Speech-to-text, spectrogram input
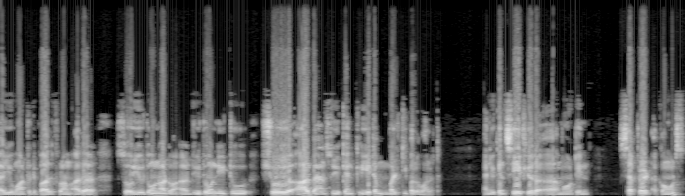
uh, you want to deposit from other so you do not uh, you don't need to show your all balance so you can create a multiple wallet and you can save your uh, amount in separate accounts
